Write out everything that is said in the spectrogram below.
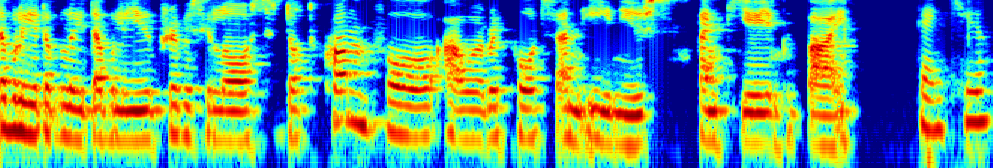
www.privacylaws.com for our reports and e-news. Thank you and goodbye. Thank you.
